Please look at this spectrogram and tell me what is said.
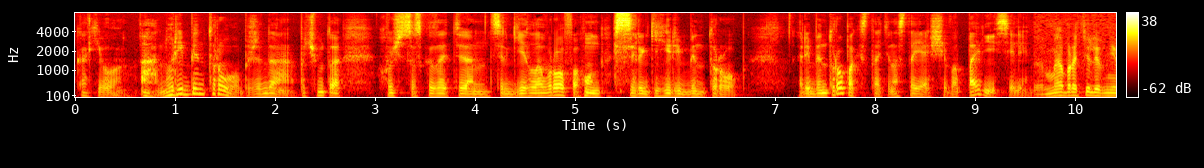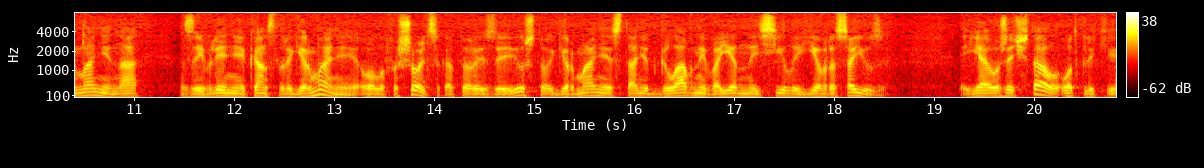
как его? А, ну Риббентроп же, да. Почему-то хочется сказать э, Сергей Лавров, а он Сергей Риббентроп. Риббентропа, кстати, настоящего повесили. Мы обратили внимание на заявление канцлера Германии Олафа Шольца, который заявил, что Германия станет главной военной силой Евросоюза. Я уже читал отклики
